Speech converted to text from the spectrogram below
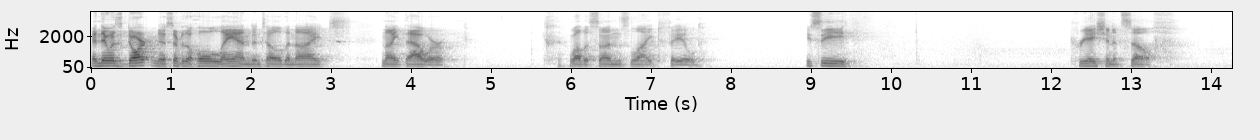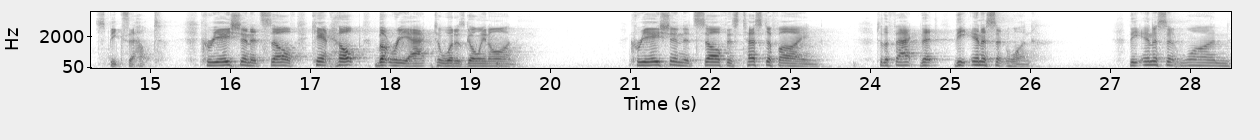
and there was darkness over the whole land until the night, ninth hour, while the sun's light failed. You see, creation itself speaks out. Creation itself can't help but react to what is going on. Creation itself is testifying to the fact that the innocent one, the innocent one,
